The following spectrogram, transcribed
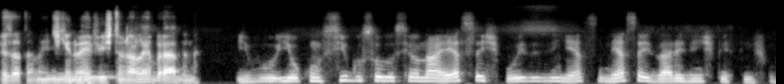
Exatamente. Quem não é visto não é lembrado, né? E, e eu consigo solucionar essas coisas em essa, nessas áreas em específico.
